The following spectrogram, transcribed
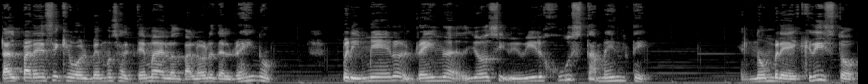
Tal parece que volvemos al tema de los valores del reino. Primero el reino de Dios y vivir justamente. El nombre de Cristo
